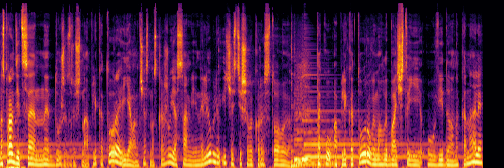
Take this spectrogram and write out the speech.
Насправді це не дуже зручна аплікатура, і я вам чесно скажу, я сам її не люблю і частіше використовую таку аплікатуру. Ви могли бачити її у відео на каналі,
